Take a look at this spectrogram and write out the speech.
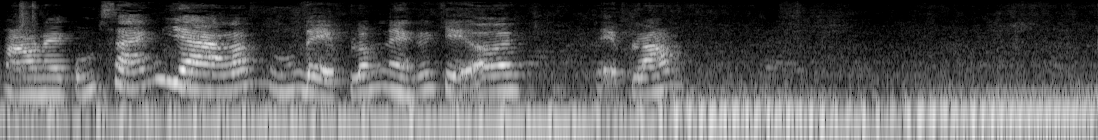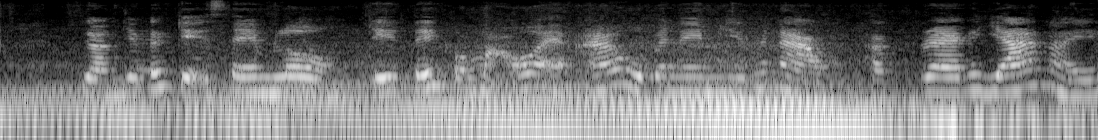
Màu này cũng sáng da lắm cũng đẹp lắm nè các chị ơi. Đẹp lắm. Gần cho các chị xem luôn chi tiết của mẫu áo của bên em như thế nào. Thật ra cái giá này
